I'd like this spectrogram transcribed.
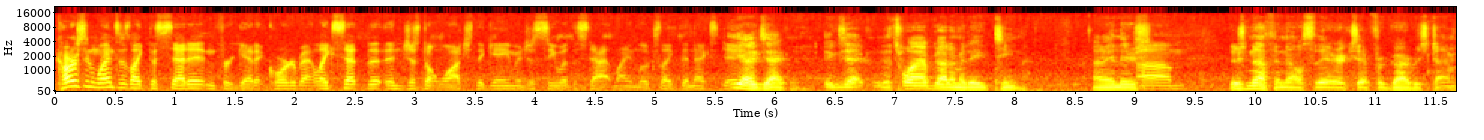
Carson Wentz is like the set it and forget it quarterback. Like set the and just don't watch the game and just see what the stat line looks like the next day. Yeah, exactly, exactly. That's why I've got him at eighteen. I mean, there's Um, there's nothing else there except for garbage time.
